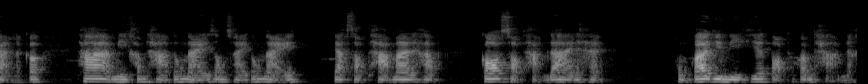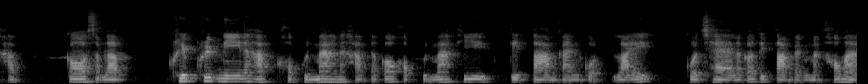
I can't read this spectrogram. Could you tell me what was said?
กัน แล้วก็ถ้ามีคำถามตรงไหนสงสัยตรงไหน อยากสอบถามมานะครับ ก็สอบถามได้นะฮะผมก็ยินดีที่จะตอบทุกคำถามนะครับ ก็สำหรับคลิปคลิปนี้นะครับ ขอบคุณมากนะครับ แล้วก็ขอบคุณมากที่ติดตามกันกดไลค์กดแชร์ แล้วก็ติดตามกันมาเข้ามา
